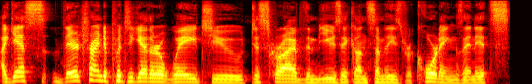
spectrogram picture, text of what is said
I guess they're trying to put together a way to describe the music on some of these recordings, and it's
